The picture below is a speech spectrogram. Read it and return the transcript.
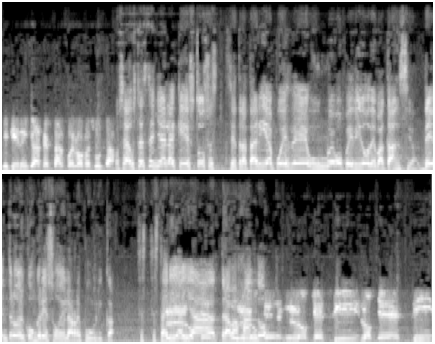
y tienen que aceptar pues los resultados. O sea, usted señala que esto se, trataría pues de un nuevo pedido de vacancia dentro del Congreso de la República. Se, estaría ya trabajando. lo que sí, lo que sí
